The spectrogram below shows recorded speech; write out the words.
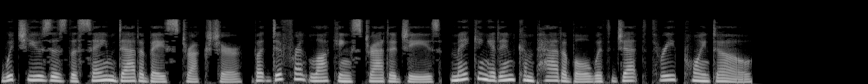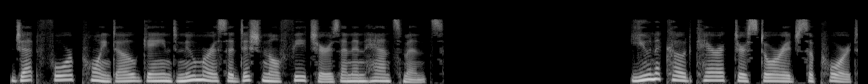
which uses the same database structure, but different locking strategies, making it incompatible with JET 3.0. JET 4.0 gained numerous additional features and enhancements. Unicode character storage support,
